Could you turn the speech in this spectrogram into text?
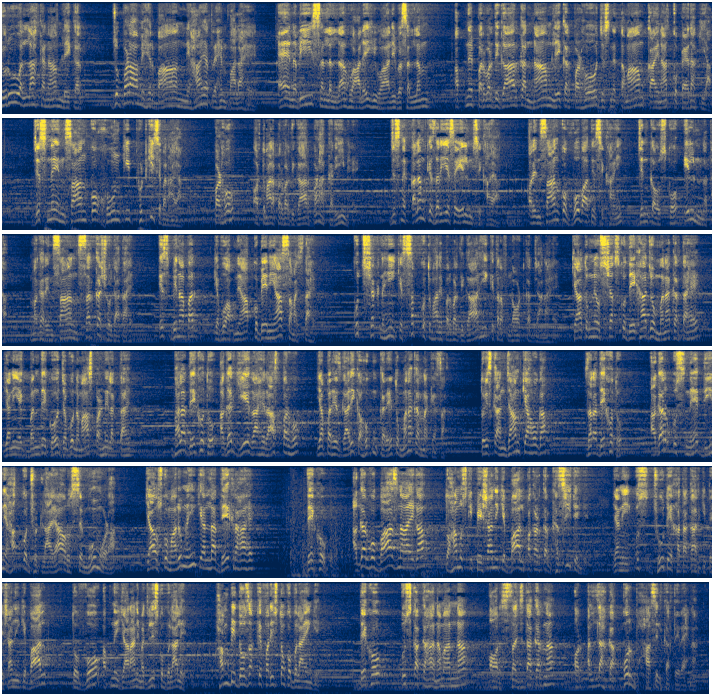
شروع اللہ کا نام لے کر جو بڑا مہربان نہایت رحم والا ہے۔ اے نبی صلی اللہ علیہ وآلہ وسلم، اپنے پروردگار کا نام لے کر پڑھو جس نے تمام کائنات کو پیدا کیا، جس نے انسان کو خون کی پھٹکی سے بنایا۔ پڑھو اور تمہارا پروردگار بڑا کریم ہے، جس نے قلم کے ذریعے سے علم سکھایا۔ اور انسان کو وہ باتیں سکھائیں جن کا اس کو علم نہ تھا۔ مگر انسان سرکش ہو جاتا ہے، اس بنا پر کہ وہ اپنے آپ کو بے نیاز سمجھتا ہے۔ کچھ شک نہیں کہ سب کو تمہارے پروردگار ہی کی طرف لوٹ کر جانا ہے۔ کیا تم نے اس شخص کو دیکھا جو منع کرتا ہے؟ یعنی ایک بندے کو جب وہ نماز پڑھنے لگتا ہے۔ بھلا دیکھو تو، اگر یہ راہ راست پر ہو یا پرہیزگاری کا حکم کرے تو منع کرنا کیسا؟ تو اس کا انجام کیا ہوگا؟ ذرا دیکھو تو۔ اگر اس نے دین حق کو جھٹلایا اور اس سے منہ موڑا، کیا اس کو معلوم نہیں کہ اللہ دیکھ رہا ہے؟ دیکھو، اگر وہ باز نہ آئے گا، تو ہم اس کی پیشانی کے بال پکڑ کر گھسیٹیں گے۔ یعنی اس جھوٹے خطا کار کی پیشانی کے بال، تو وہ اپنے یاران مجلس کو بلا لے۔ ہم بھی دوزق کے فرشتوں کو بلائیں گے۔ دیکھو، اس کا کہا نہ ماننا اور سجدہ کرنا اور اللہ کا قرب حاصل کرتے رہنا۔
